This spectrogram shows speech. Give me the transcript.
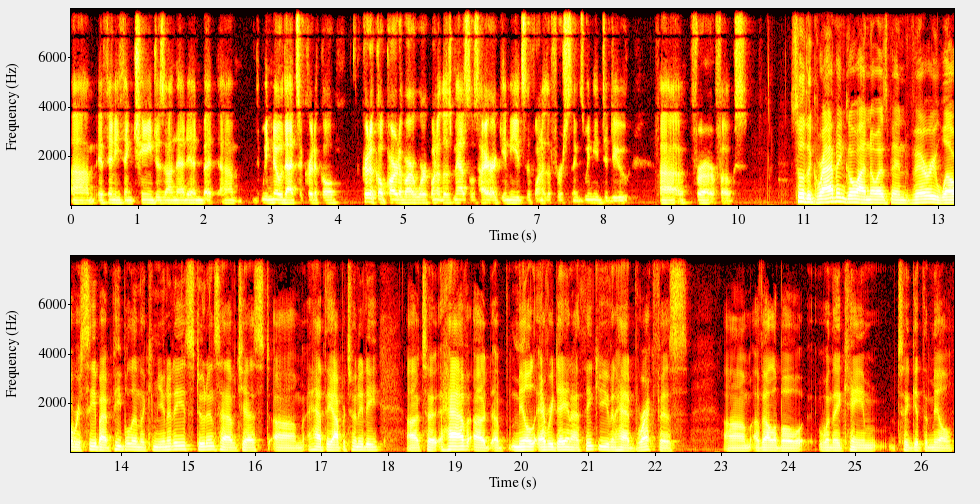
um, if anything changes on that end. But um, we know that's a critical critical part of our work. One of those Maslow's hierarchy needs. Of one of the first things we need to do uh, for our folks. So the grab and go, I know, has been very well received by people in the community. Students have just um, had the opportunity uh, to have a, a meal every day, and I think you even had breakfast um, available when they came to get the meal.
